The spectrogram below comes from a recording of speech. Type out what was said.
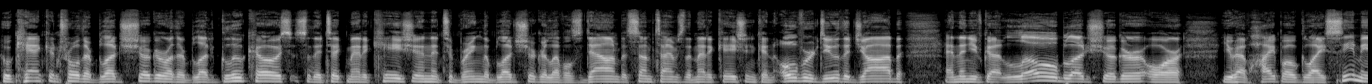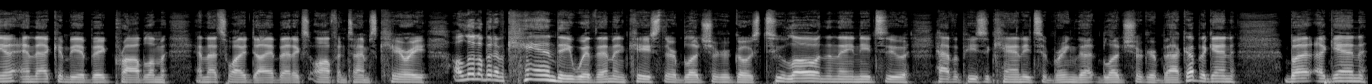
who can't control their blood sugar or their blood glucose, so they take medication to bring the blood sugar levels down, but sometimes the medication can overdo the job, and then you've got low blood sugar or you have hypoglycemia, and that can be a big problem, and that's why diabetics oftentimes carry a little bit of candy with them and case their blood sugar goes too low, and then they need to have a piece of candy to bring that blood sugar back up again. But again,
